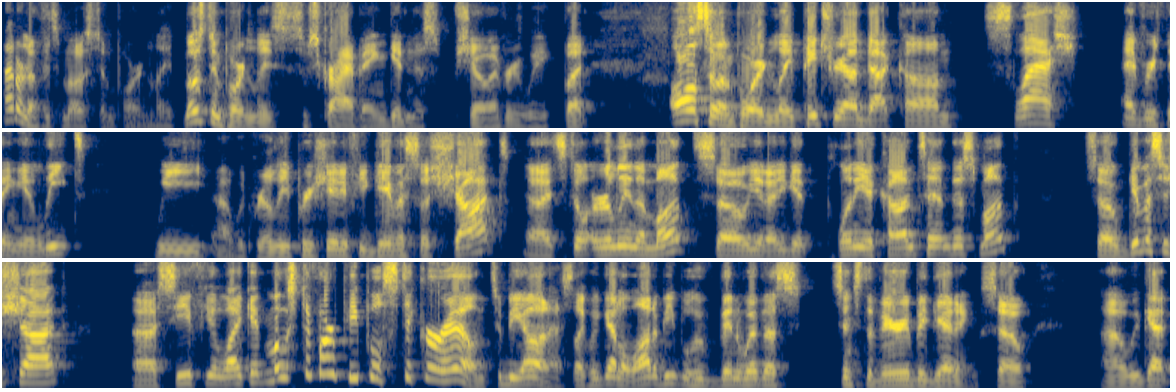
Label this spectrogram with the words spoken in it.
I don't know if it's most importantly. Most importantly, subscribing, getting this show every week. But also importantly, patreon.com slash everything elite. We uh, would really appreciate if you gave us a shot. Uh, it's still early in the month, so you know you get plenty of content this month. So give us a shot. Uh, see if you like it. Most of our people stick around, to be honest. Like we got a lot of people who've been with us since the very beginning. So uh, we got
